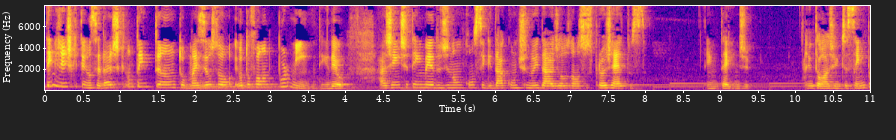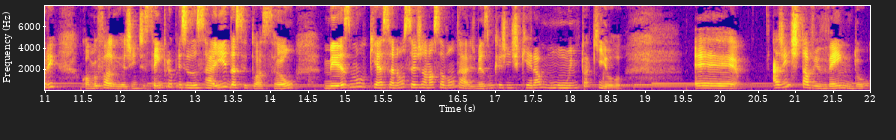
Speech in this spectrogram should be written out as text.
tem gente que tem ansiedade que não tem tanto, mas eu sou, eu tô falando por mim, entendeu? A gente tem medo de não conseguir dar continuidade aos nossos projetos. Entende? Então a gente sempre, como eu falei, a gente sempre precisa sair da situação, mesmo que essa não seja a nossa vontade, mesmo que a gente queira muito aquilo. É, a gente está vivendo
